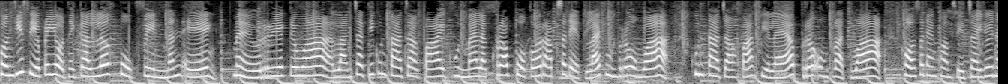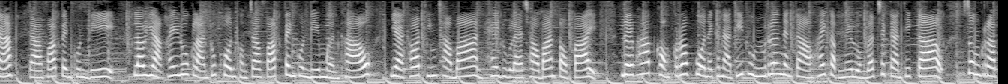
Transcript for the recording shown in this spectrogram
คนที่เสียประโยชน์ในการเลิกปลูกฝิ่นนั่นเอง แหมเรียกได้ว่า หลังจากที่คุณตาจากไป คุณแม่และครอบครัวก็รับเสด็จและทูลพระองค์ว่า คุณตาจาฟ้าเสียแล้ว พระองค์ตรัสว่า ขอแสดงความเสียใจด้วยนะ จาฟ้าเป็นคนดี เราอยากให้ลูกหลานทุกคนของจาฟ้าเป็นคนดีเหมือนเขา อย่าทอดทิ้งชาวบ้าน ให้ดูแลชาวบ้านต่อไป โดยภาพของครอบครัวในขณะที่ทุนเรื่องดังกล่าวให้กับในหลวงรัชกาลที่ 9 ทรงรับ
